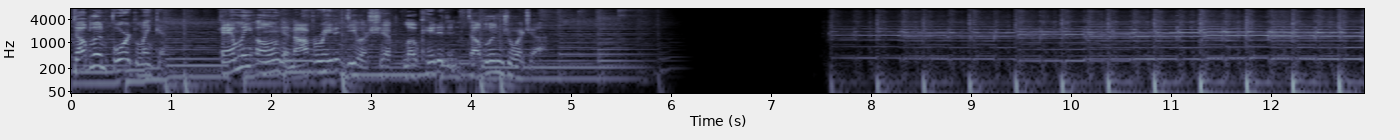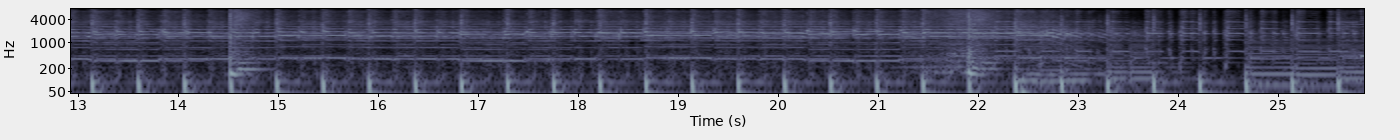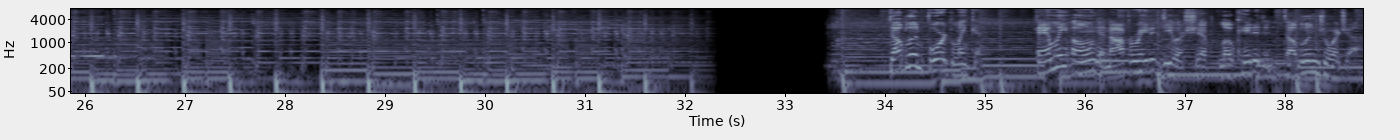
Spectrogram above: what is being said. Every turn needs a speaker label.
Speaker 1: Dublin Ford Lincoln, family owned and operated dealership located in Dublin, Georgia. Dublin Ford Lincoln, family owned and operated dealership located in Dublin, Georgia.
